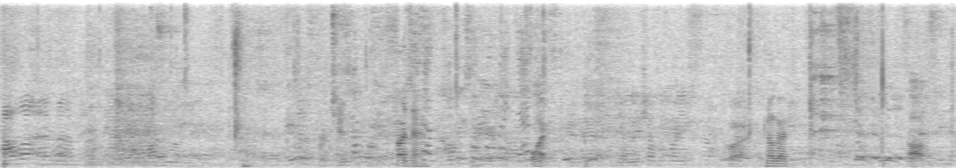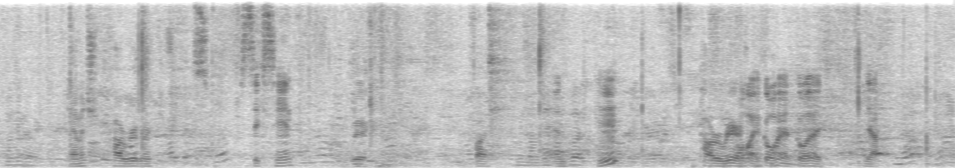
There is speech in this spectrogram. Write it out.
Kawa and um, For two. Cards in hand. Four. Go ahead. No guard. Off. Damage. Power rear guard. Sixteen. Rear. Five. And hmm. Power rear. Go ahead. Go ahead. Go ahead. Yeah.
